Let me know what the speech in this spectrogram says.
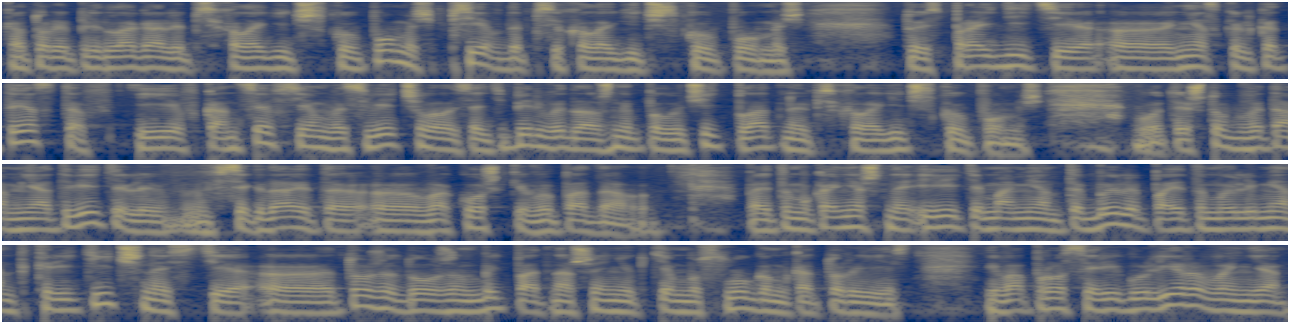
которые предлагали психологическую помощь, псевдопсихологическую помощь. То есть пройдите несколько тестов, и в конце всем высвечивалось, а теперь вы должны получить платную психологическую помощь. Вот. И чтобы вы там не ответили, всегда это в окошке выпадало пострадало. Поэтому, конечно, и эти моменты были, поэтому элемент критичности э, тоже должен быть по отношению к тем услугам, которые есть. И вопросы регулирования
